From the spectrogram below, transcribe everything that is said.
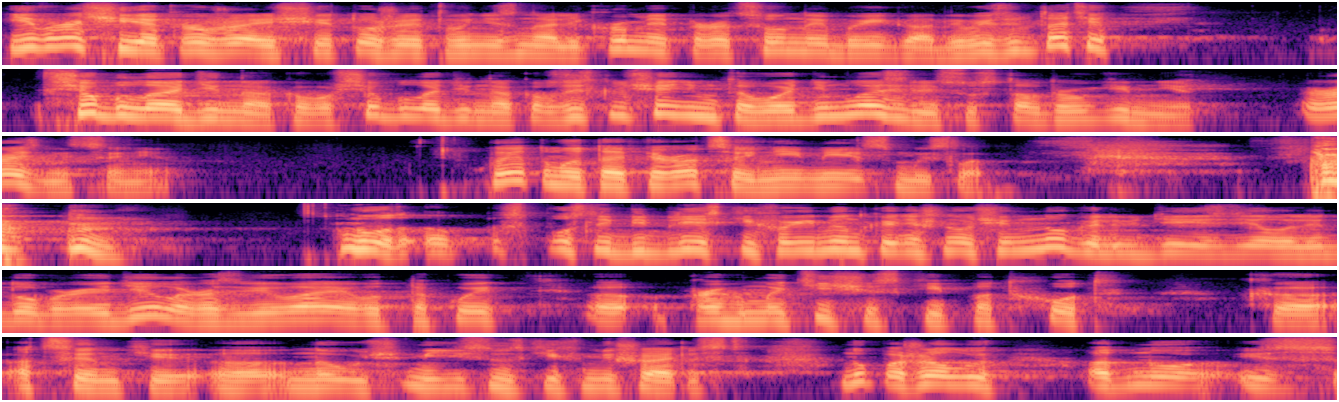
И врачи окружающие тоже этого не знали, кроме операционной бригады. В результате все было одинаково, все было одинаково, за исключением того, одним лазили сустав, другим нет. Разницы нет. Поэтому эта операция не имеет смысла. Ну вот, э, после библейских времен, конечно, очень много людей сделали доброе дело, развивая вот такой э, прагматический подход к оценке э, науч медицинских вмешательств. Ну, пожалуй, одно из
